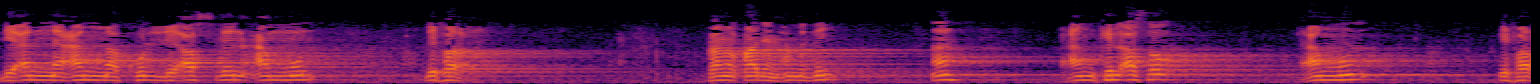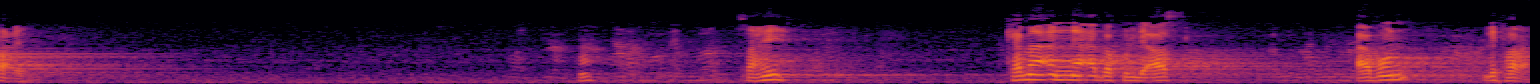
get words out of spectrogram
لأن عم كل أصل عم لفرعه. فهم القاعدة محمد ذي؟ ها؟ عم كل أصل عم لفرعه. صحيح؟ كما أن أب كل أصل أب لفرع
